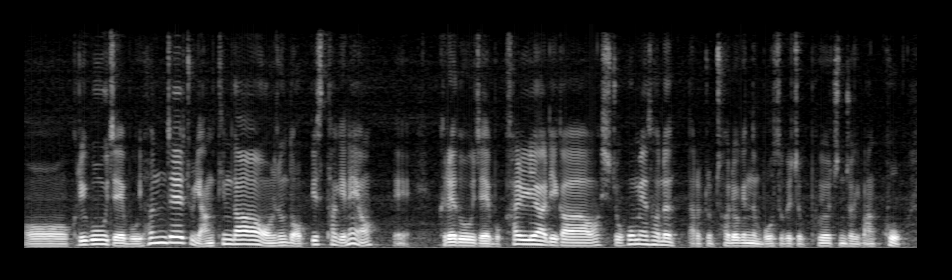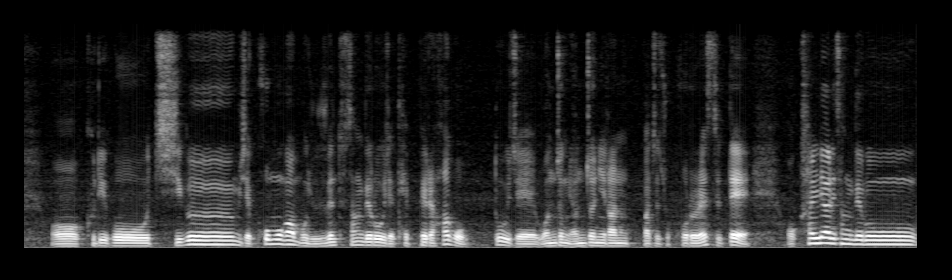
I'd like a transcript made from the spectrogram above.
어 그리고 이제 뭐 현재 좀 양 팀 다 어느 정도 엇비슷하긴 해요. 네. 그래도 이제 뭐 칼리아리가 확실히 좀 홈에서는 나름 좀 저력 있는 모습을 좀 보여준 적이 많고 어 그리고 지금 이제 코모가 뭐 유벤투스 상대로 이제 대패를 하고 또 이제 원정 연전이라는 것까지 좀 고려를 했을 때 어, 칼리아리 상대로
